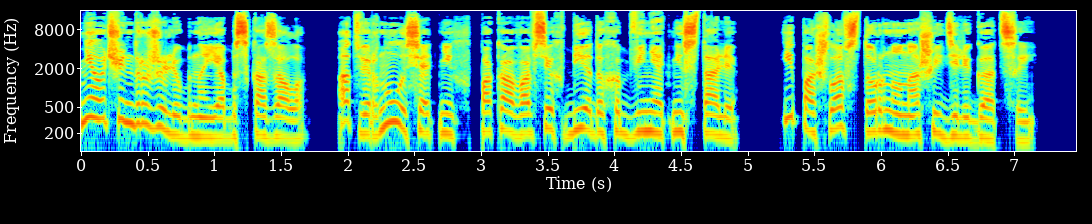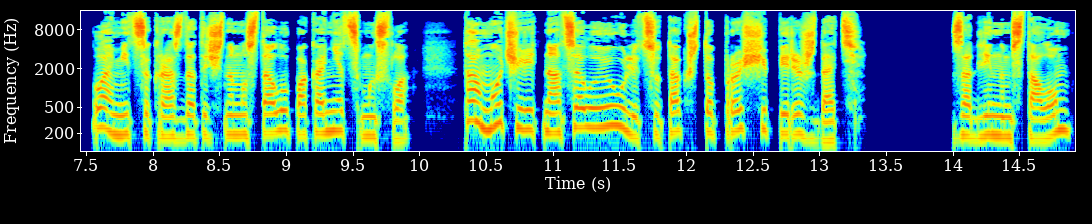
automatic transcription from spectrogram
Не очень дружелюбно, я бы сказала. Отвернулась от них, пока во всех бедах обвинять не стали, и пошла в сторону нашей делегации. Ломиться к раздаточному столу пока нет смысла. Там очередь на целую улицу, так что проще переждать. За длинным столом,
